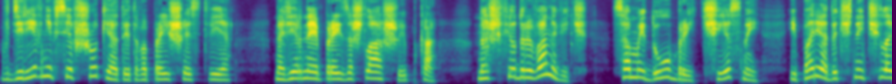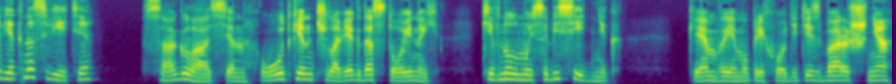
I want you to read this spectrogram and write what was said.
В деревне все в шоке от этого происшествия. Наверное, произошла ошибка. Наш Федор Иванович — самый добрый, честный и порядочный человек на свете». «Согласен. Уткин — человек достойный», — кивнул мой собеседник. «Кем вы ему приходитесь, барышня?»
